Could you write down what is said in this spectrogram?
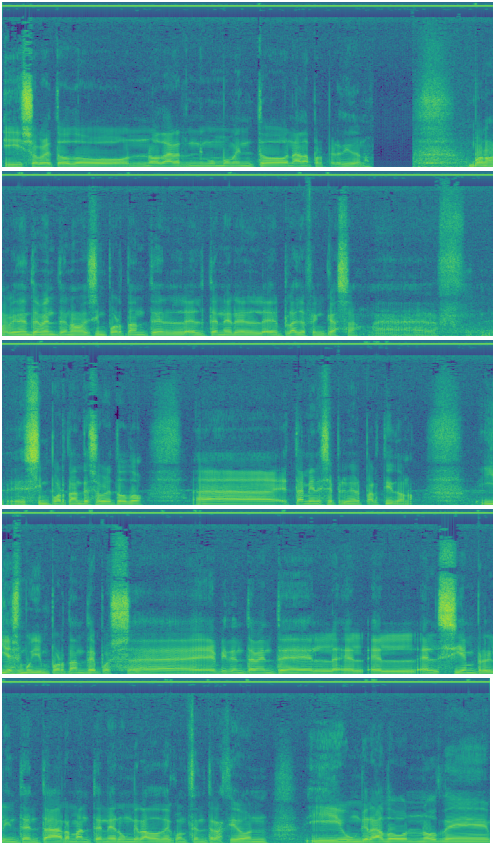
y sobre todo no dar en ningún momento nada por perdido. ¿no? Bueno, evidentemente, ¿no? Es importante el, tener el, playoff en casa. Eh, es importante, sobre todo, eh, también ese primer partido, ¿no? Y es muy importante, pues, eh, evidentemente, el, siempre el intentar mantener un grado de concentración y un grado no de,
